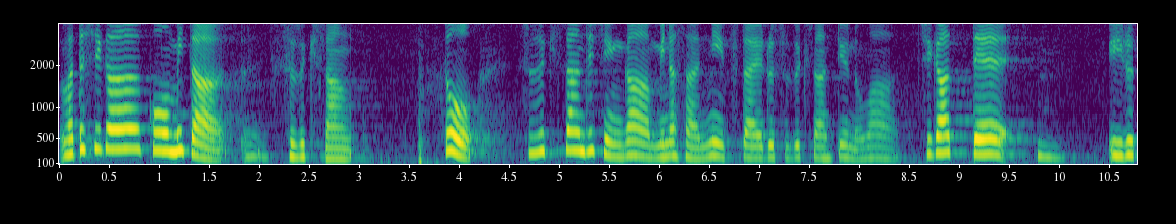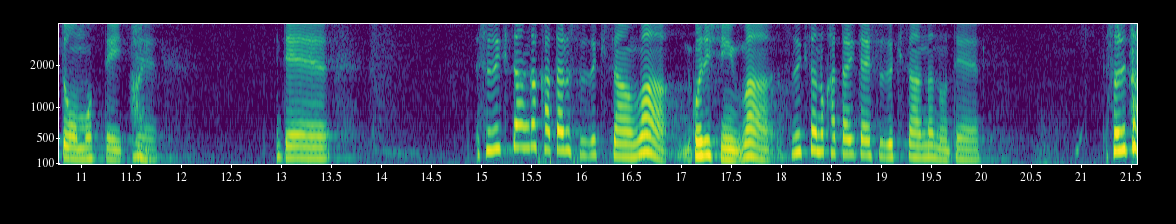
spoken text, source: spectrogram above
私がこう見た鈴木さんと鈴木さん自身が皆さんに伝える鈴木さんっていうのは違っていると思っていて、はい、で鈴木さんが語る鈴木さんはご自身は鈴木さんの語りたい鈴木さんなのでそれと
